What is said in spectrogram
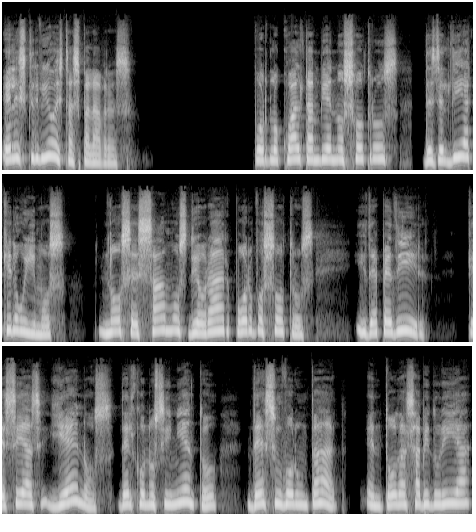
él escribió estas palabras. Por lo cual también nosotros, desde el día que lo oímos, no cesamos de orar por vosotros y de pedir que seas llenos del conocimiento de su voluntad en toda sabiduría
